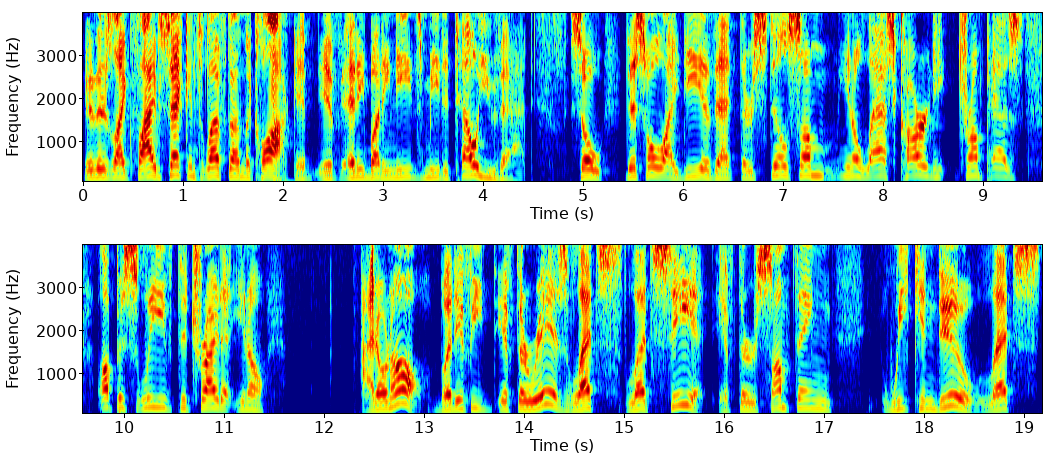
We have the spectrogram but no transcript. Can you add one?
there's like five seconds left on the clock. If, if anybody needs me to tell you that, so this whole idea that there's still some you know last card Trump has up his sleeve to try to you know, I don't know, but if he if there is, let's let's see it. If there's something we can do, let's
